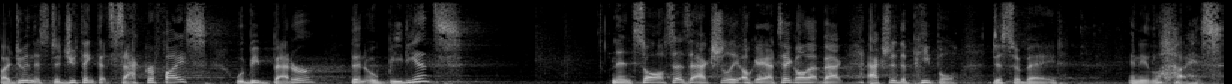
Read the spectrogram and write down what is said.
by doing this. Did you think that sacrifice would be better than obedience? And then Saul says, Actually, okay, I take all that back. Actually, the people disobeyed and he lies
